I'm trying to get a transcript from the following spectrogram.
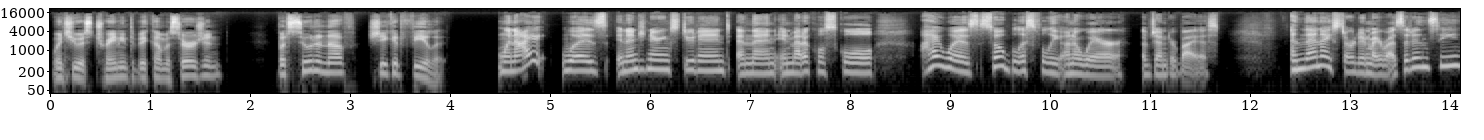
when she was training to become a surgeon, but soon enough she could feel it. When I was an engineering student and then in medical school, I was so blissfully unaware of gender bias. And then I started my residency,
